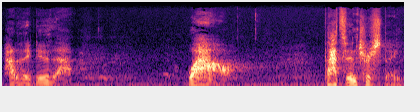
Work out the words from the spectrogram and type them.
how do they do that? Wow, that's interesting.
